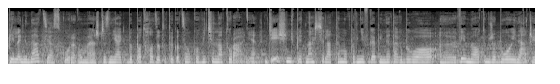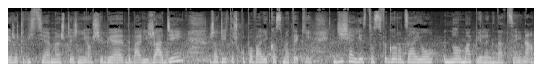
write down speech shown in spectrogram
pielęgnacja skóry u mężczyzn. Ja jakby podchodzę do tego całkowicie naturalnie. 10-15 lat temu pewnie w gabinetach było, e, wiemy o tym, że było inaczej. Rzeczywiście mężczyźni o siebie dbali rzadziej, rzadziej też kupowali kosmetyki. Dzisiaj jest to swego rodzaju norma pielęgnacyjna.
